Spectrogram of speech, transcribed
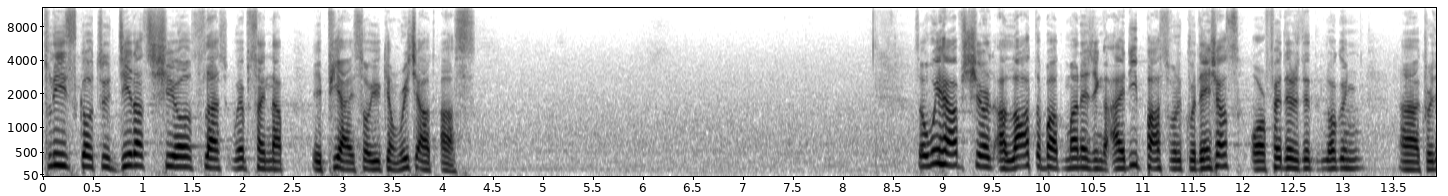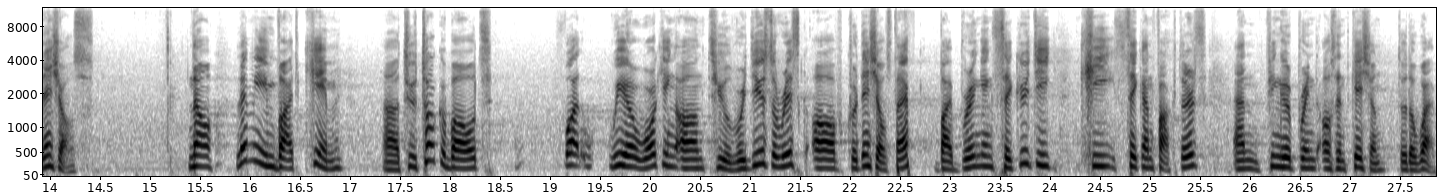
please go to g.co slash websignup API so you can reach out us. So we have shared a lot about managing ID password credentials or federated login uh, credentials. Now, let me invite Kim uh, to talk about what we are working on to reduce the risk of credential theft by bringing security key second factors and fingerprint authentication to the web.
